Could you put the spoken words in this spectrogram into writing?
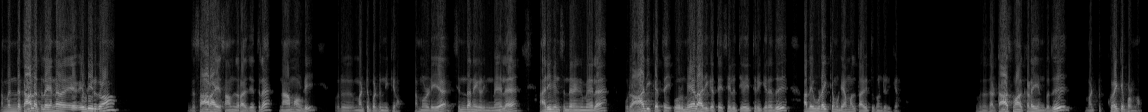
நம்ம இந்த காலத்துல என்ன எ- எப்படி இருக்கிறோம்? இந்த சாராய சாம்ராஜ்யத்துல நாம அப்படி ஒரு மட்டுப்பட்டு நிக்கிறோம். நம்மளுடைய சிந்தனைகளின் மேல அறிவின் சிந்தனையின் மேல ஒரு ஆதிக்கத்தை ஒரு மேலாதிக்கத்தை செலுத்தி வைத்திருக்கிறது. அதை உடைக்க முடியாமல் தவித்து கொண்டிருக்கிறோம் இந்த டாஸ்மாக் கடை என்பது மட்டு குறைக்கப்படணும்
